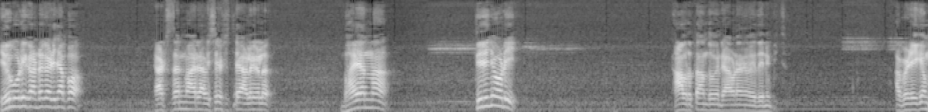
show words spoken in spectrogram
ഇതുകൂടി കണ്ടു കഴിഞ്ഞപ്പോൾ രാക്ഷസന്മാർ അവശേഷിച്ച ആളുകൾ ഭയന്ന് തിരിഞ്ഞോടി. ആ വൃത്താന്തവും രാവണനെ വേദനിപ്പിച്ചു. അപ്പോഴേക്കും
